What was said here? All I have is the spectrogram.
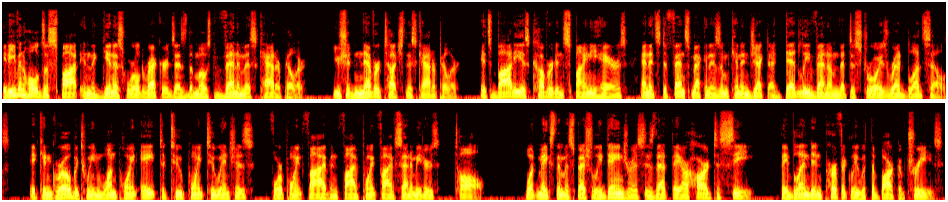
It even holds a spot in the Guinness World Records as the most venomous caterpillar. You should never touch this caterpillar. Its body is covered in spiny hairs, and its defense mechanism can inject a deadly venom that destroys red blood cells. It can grow between 1.8 to 2.2 inches, 4.5 and 5.5 centimeters, tall. What makes them especially dangerous is that they are hard to see. They blend in perfectly with the bark of trees.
